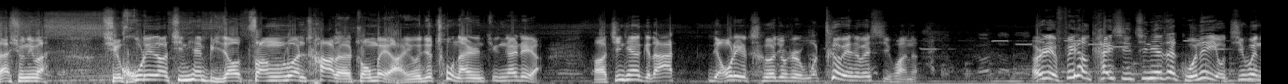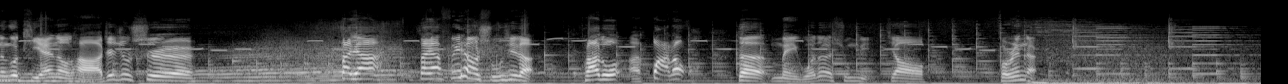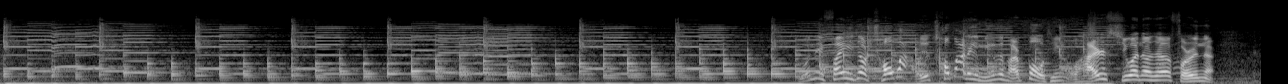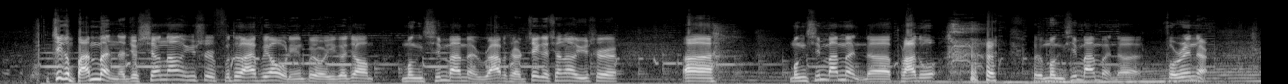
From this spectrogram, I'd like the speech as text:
来，兄弟们，请忽略掉今天比较脏乱差的装备啊，因为就臭男人就应该这样啊。今天给大家聊这个车，就是我特别特别喜欢的，而且非常开心，今天在国内有机会能够体验到它。这就是大家大家非常熟悉的普拉多啊，霸道的美国的兄弟叫 Foreigner。翻译叫超霸，我觉得超霸这个名字反正不好听，我还是习惯叫它 Foreigner。这个版本呢，就相当于是福特 F 幺五零不有一个叫猛禽版本 Raptor，这个相当于是，呃，猛禽版本的普拉多，猛禽版本的 Foreigner，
